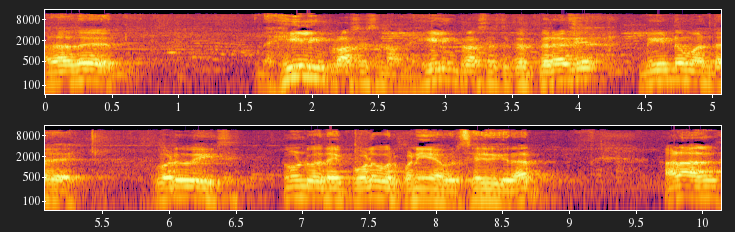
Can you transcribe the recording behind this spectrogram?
அதாவது இந்த ஹீலிங் ப்ராசஸ் ஹீலிங் ப்ராசஸுக்கு பிறகு மீண்டும் அந்த வடுவை நோண்டுவதைப் போல ஒரு பணியை அவர் செய்கிறார் ஆனால்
